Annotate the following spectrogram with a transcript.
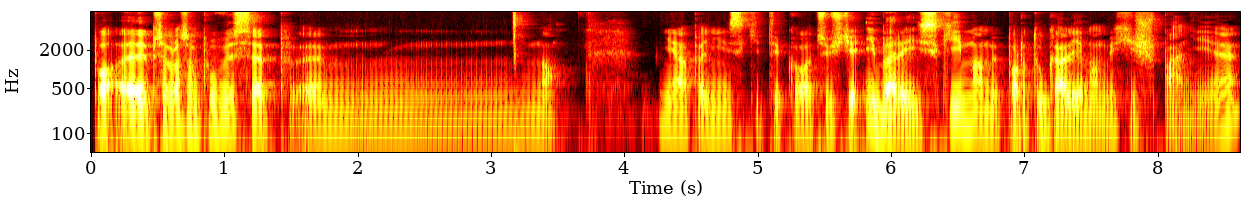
po, e, przepraszam, Półwysep, no, nie Apeniński, tylko oczywiście Iberyjski. Mamy Portugalię, mamy Hiszpanię.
